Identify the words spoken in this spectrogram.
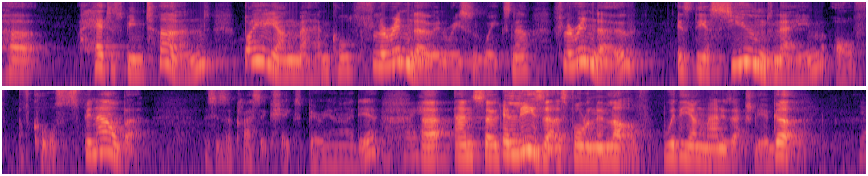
her head has been turned by a young man called Florindo in recent weeks. Now, Florindo is the assumed name of, of course, Spinalba. This is a classic Shakespearean idea. Okay. Uh, and so Elisa has fallen in love with a young man who's actually a girl. Yeah.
